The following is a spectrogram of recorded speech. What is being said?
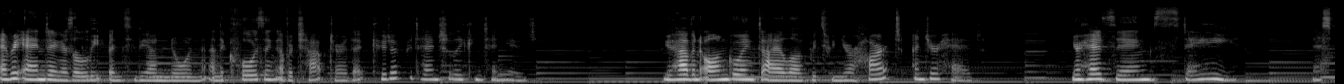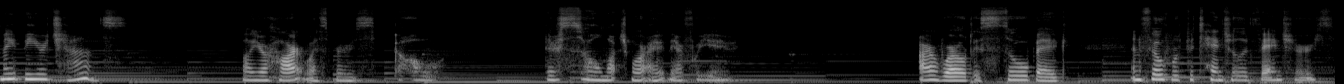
Every ending is a leap into the unknown and the closing of a chapter that could have potentially continued. You have an ongoing dialogue between your heart and your head. Your head saying, Stay, this might be your chance. While your heart whispers, Go, there's so much more out there for you. Our world is so big and filled with potential adventures,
